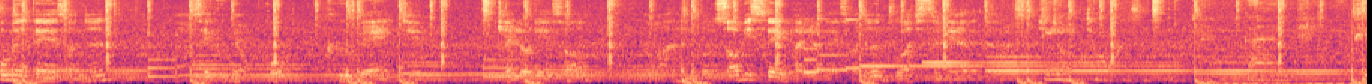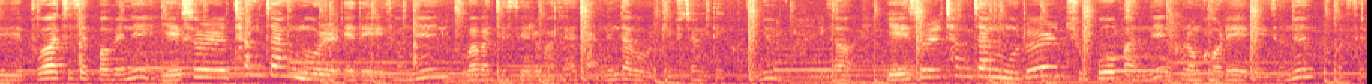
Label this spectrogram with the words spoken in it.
미술품에 대해서는 어, 세금이 없고 그 외에 이제 갤러리에서 어, 하는 뭐 서비스에 관련해서는 부가가치세를 내야 된다는 말씀이시죠? 네. 그러니까 그 부가가치세법에는 예술 창작물에 대해서는 부가가치세를 과세하지 않는다고 그렇게 규정이 돼 있거든요. 그래서 예술 창작물을 주고받는 그런 거래에 대해서는 부가세를.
